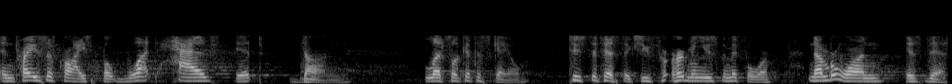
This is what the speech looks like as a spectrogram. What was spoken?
and praise of Christ. But what has it done? Let's look at the scale. Two statistics. You've heard me use them before. Number one is this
